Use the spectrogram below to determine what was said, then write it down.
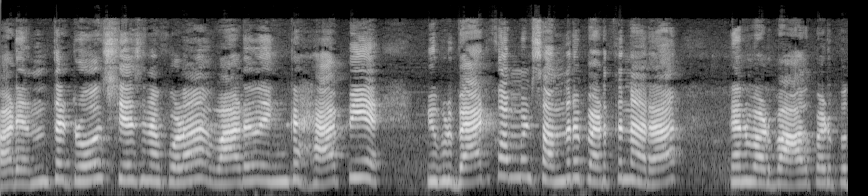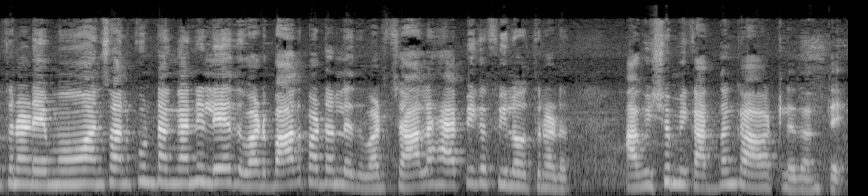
వాడు ఎంత ట్రోల్స్ చేసినా కూడా వాడు ఇంకా హ్యాపీ ఇప్పుడు బ్యాడ్ కామెంట్స్ అందరూ పెడుతున్నారా? కానీ వాడు బాధపడిపోతున్నాడేమో అని అనుకుంటాం కానీ లేదు. వాడు బాధపడడం లేదు. వాడు చాలా హ్యాపీగా ఫీల్ అవుతున్నాడు. ఆ విషయం మీకు అర్థం కావట్లేదు అంతే.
